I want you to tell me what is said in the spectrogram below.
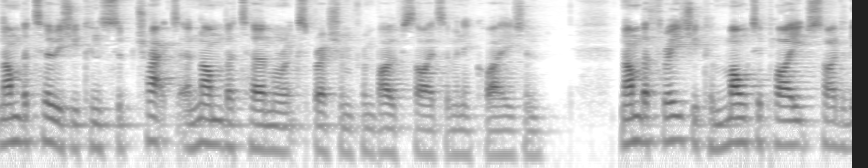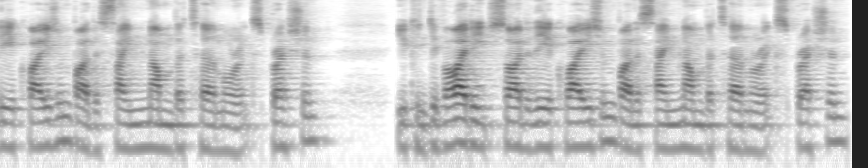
Number two is you can subtract a number, term or expression from both sides of an equation. Number three is you can multiply each side of the equation by the same number, term or expression. You can divide each side of the equation by the same number, term or expression.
